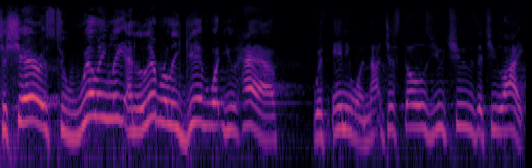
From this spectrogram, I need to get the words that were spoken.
To share is to willingly and liberally give what you have with anyone, not just those you choose that you like.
